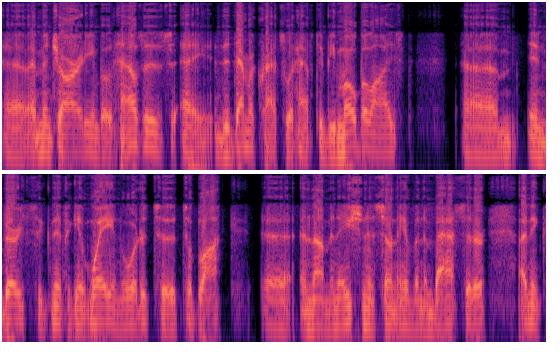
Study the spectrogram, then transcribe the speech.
uh, a majority in both houses. Uh, the Democrats would have to be mobilized um, in very significant way in order to to block uh, a nomination, and certainly of an ambassador. I think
